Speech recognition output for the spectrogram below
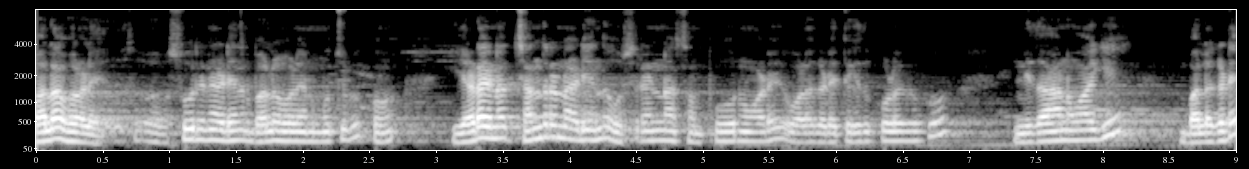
ಬಲ ಹೊಳೆ ಸೂರ್ಯನಾಡಿ ಅಂದರೆ ಬಲ ಹೊಳೆಯನ್ನು ಮುಚ್ಚಬೇಕು ಎಡನ ಚಂದ್ರನಾಡಿಯಿಂದ ಉಸಿರನ್ನು ಸಂಪೂರ್ಣವಾಗಿ ಒಳಗಡೆ ತೆಗೆದುಕೊಳ್ಳಬೇಕು. ನಿಧಾನವಾಗಿ ಬಲಗಡೆ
